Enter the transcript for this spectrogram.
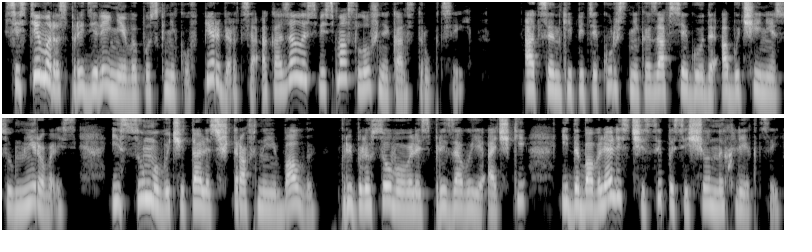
Система распределения выпускников Перверца оказалась весьма сложной конструкцией. Оценки пятикурсника за все годы обучения суммировались, из суммы вычитались штрафные баллы, приплюсовывались призовые очки и добавлялись часы посещенных лекций,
